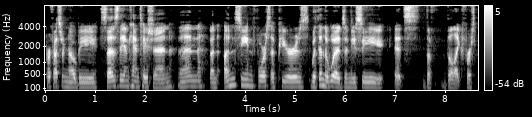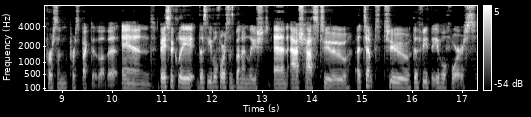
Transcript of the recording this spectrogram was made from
Professor Knowby says the incantation, then an unseen force appears within the woods and you see it's the the like first person perspective of it. And basically this evil force has been unleashed and Ash has to attempt to defeat the evil force.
